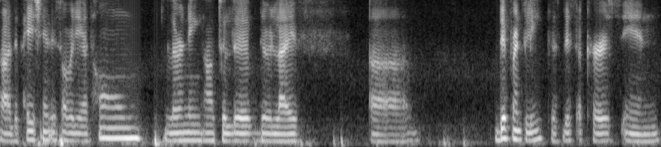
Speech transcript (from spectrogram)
Uh, the patient is already at home, learning how to live their life uh, differently because this occurs in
